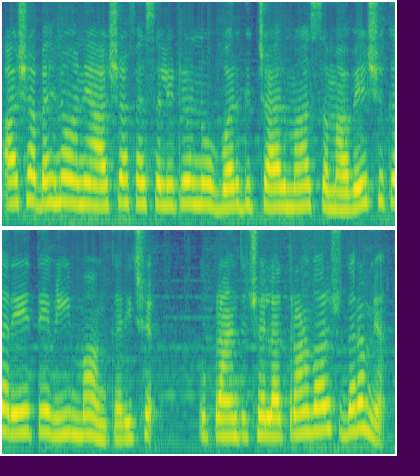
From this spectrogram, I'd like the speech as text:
આશા બહેનો અને આશા ફેસિલિટરનો વર્ગ ચારમાં સમાવેશ કરે તેવી માંગ કરી છે. ઉપરાંત છેલ્લા ત્રણ વર્ષ દરમિયાન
